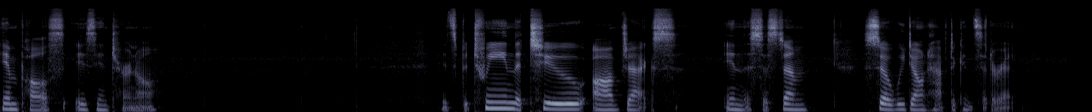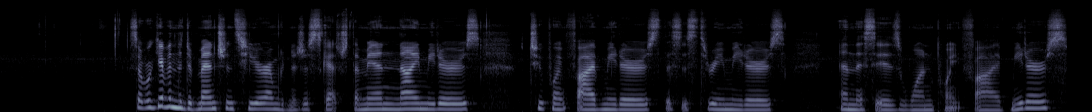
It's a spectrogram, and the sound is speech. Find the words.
impulse is internal. It's between the two objects in the system, so we don't have to consider it. So we're given the dimensions here. I'm going to just sketch them in 9 meters, 2.5 meters, this is 3 meters, and this is 1.5 meters.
